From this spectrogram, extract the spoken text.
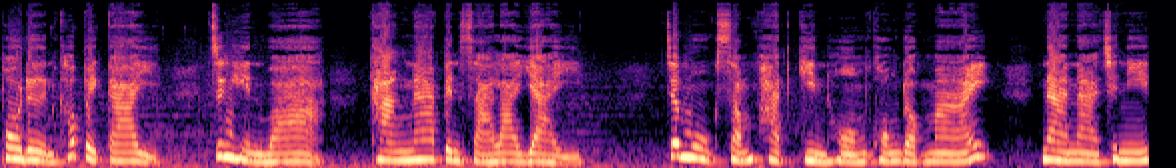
พอเดินเข้าไปใกล้ จึงเห็นว่าข้างหน้าเป็นศาลาใหญ่ จมูกสัมผัสกลิ่นหอมของดอกไม้ นานาชนิด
